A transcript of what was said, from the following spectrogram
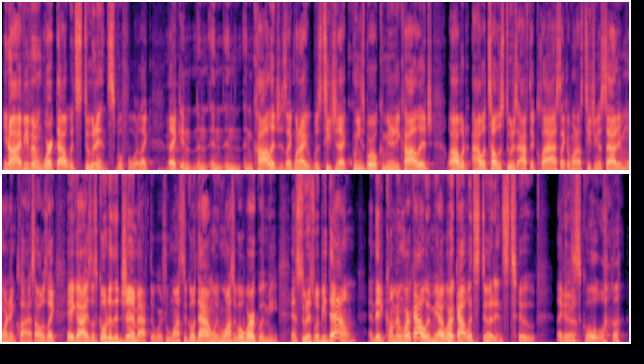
you know, I've even worked out with students before, like, like in, in in in colleges. Like when I was teaching at Queensborough Community College, I would I would tell the students after class, like when I was teaching a Saturday morning class, I was like, hey guys, let's go to the gym afterwards. Who wants to go down with? Who wants to go work with me? And students would be down, and they'd come and work out with me. I work out with students too, like in the school.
